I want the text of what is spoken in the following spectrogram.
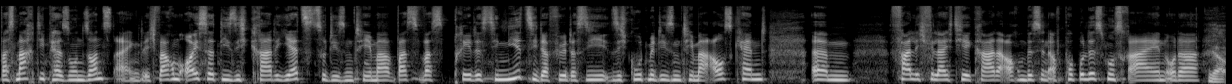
was macht die Person sonst eigentlich? Warum äußert die sich gerade jetzt zu diesem Thema? Was, was prädestiniert sie dafür, dass sie sich gut mit diesem Thema auskennt? Ähm, falle ich vielleicht hier gerade auch ein bisschen auf Populismus rein oder ja.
